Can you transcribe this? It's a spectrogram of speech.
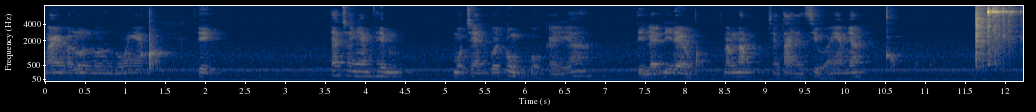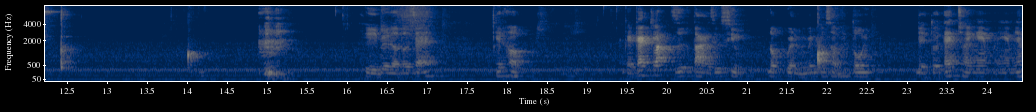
ngay và luôn luôn đúng không anh em? Thì test cho anh em thêm một chén cuối cùng của cái à, tỷ lệ đi đều 5 năm chén tài chén xỉu anh em nhé thì bây giờ tôi sẽ kết hợp cái cách lắc giữ tài giữ xỉu độc quyền của bên cơ sở của tôi để tôi test cho anh em anh em nhé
